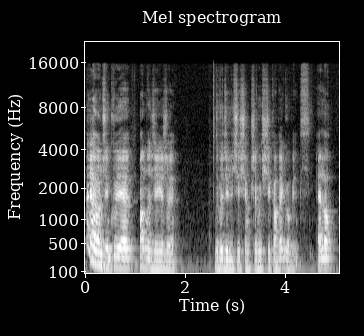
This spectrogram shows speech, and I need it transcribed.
A ja Wam dziękuję, mam nadzieję, że dowiedzieliście się czegoś ciekawego, więc elo.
